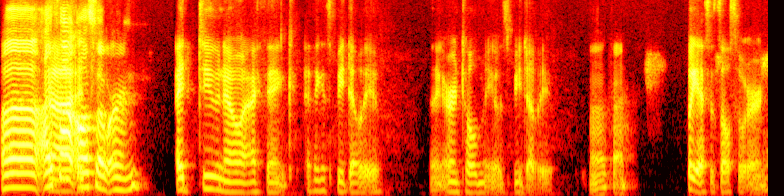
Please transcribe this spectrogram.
Uh, I Uh, thought also Ern. I do know. I think. I think it's BW. I think Ern told me it was BW. Okay. But yes, it's also earned.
